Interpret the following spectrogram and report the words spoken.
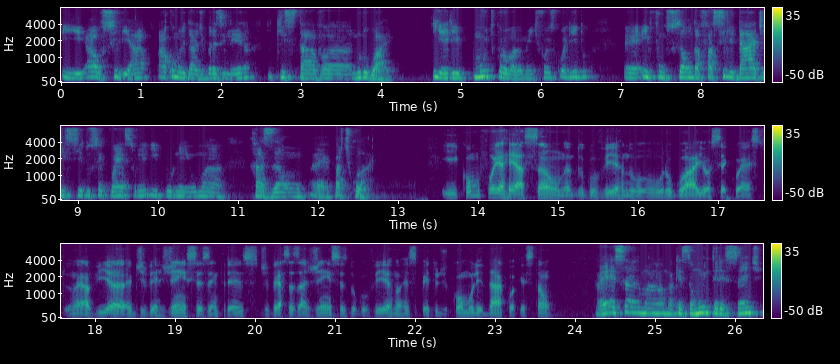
e, auxiliar a comunidade brasileira que estava no Uruguai. E ele muito provavelmente foi escolhido é, em função da facilidade em si do sequestro e por nenhuma razão é, particular. E como foi a reação né, do governo uruguaio ao sequestro? Né? Havia divergências entre as diversas agências do governo a respeito de como lidar com a questão? Essa é uma, uma questão muito interessante,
